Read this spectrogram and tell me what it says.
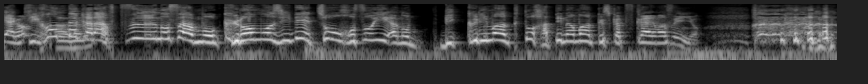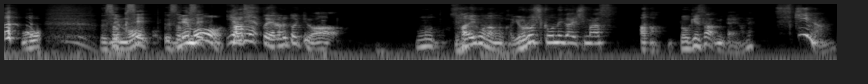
や、基本だから、普通のさ、もう黒文字で超細い、あの、びっくりマークとハテナマークしか使えませんよ。嘘くせ、嘘くせ。でも、いや、でタスとやるときは、もう最後なんかよろしくお願いします。あ、土下座みたいなね。好きなん？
